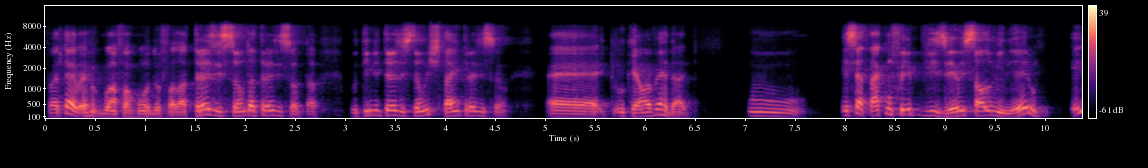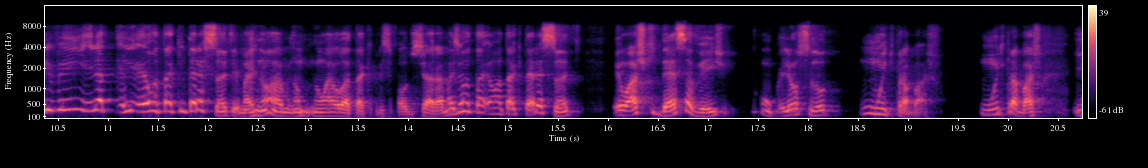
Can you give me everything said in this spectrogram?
Foi até uma forma como Rodolfo falar, transição da transição. Tá? O time de transição está em transição, é, o que é uma verdade. O, esse ataque com Felipe Viseu e Saulo Mineiro, ele vem, ele, é, ele é um ataque interessante, mas não é, não, não é o ataque principal do Ceará, mas é um, é um ataque interessante. Eu acho que dessa vez ele oscilou muito para baixo, muito para baixo. E,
